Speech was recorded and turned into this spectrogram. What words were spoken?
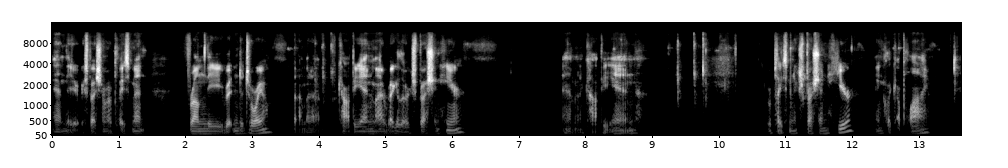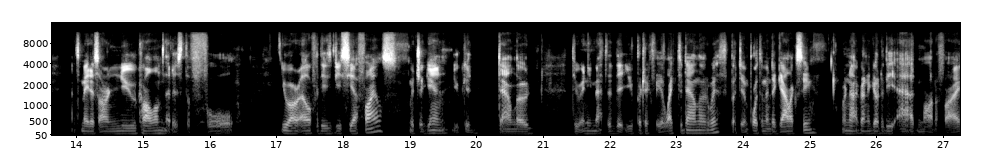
and the expression replacement from the written tutorial. But I'm going to copy in my regular expression here. And I'm going to copy in replacement expression here and click apply. That's made us our new column that is the full URL for these VCF files, which again, you could download through any method that you particularly like to download with, but to import them into Galaxy, we're now going to go to the add modify.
